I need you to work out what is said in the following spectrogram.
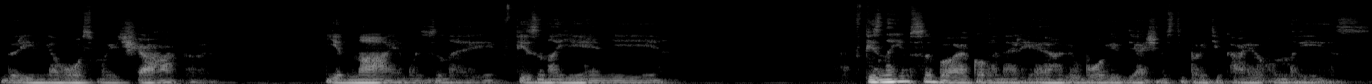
до рівня восьмої чакри, єднаємось з нею, впізнаємо її. Впізнаємо себе, коли енергія любові і вдячності перетікає вниз.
